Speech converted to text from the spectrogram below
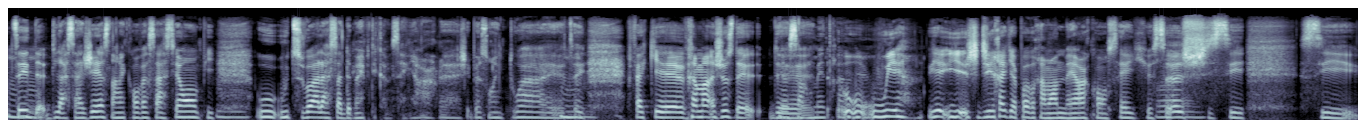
Tu sais, de, de la sagesse dans la conversation, puis Mhm. où, où tu vas à la salle de bain, puis t'es comme, Seigneur, là, j'ai besoin de toi. tu sais. Mhm. Fait que euh, vraiment, juste de. De s'en remettre. Oui. Je dirais qu'il n'y a pas vraiment de meilleur conseil que ça. Ouais. Je- C'est. c'est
